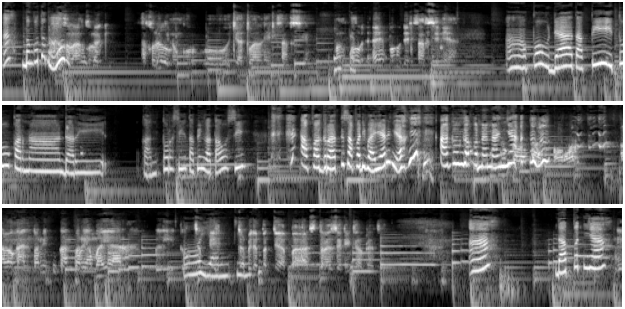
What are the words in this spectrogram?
Ah, Bang Koto belum? Kalau aku lagi aku lagi nunggu jadwalnya divaksin. Paul udah, eh Paul udah divaksin ya? Eh, apa udah, tapi itu karena dari kantor sih, tapi nggak tahu sih apa gratis apa dibayarin ya? Aku nggak pernah nanya. Kalau kantor, kalau kantor itu kantor yang bayar beli itu. Oh iya mungkin. Tapi dapetnya apa? AstraZeneca berarti. Ah, dapetnya, Dia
